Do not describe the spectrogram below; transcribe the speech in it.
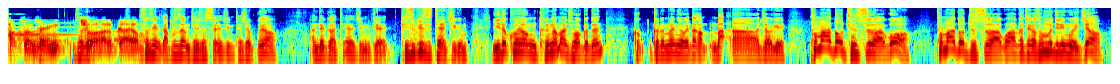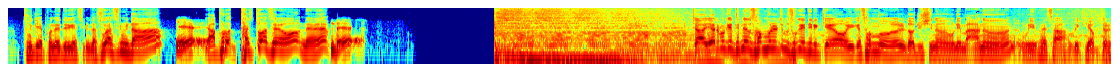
박 선생 선생님. 좋아할까요? 선생님, 나쁜 사람 되셨어요. 지금 되셨고요. 안 될 것 같아요. 지금 이렇게 비슷비슷해, 지금. 이덕화 형 그나마 좋았거든? 그, 그러면 여기다가, 마, 어, 저기, 토마토 주스하고, 토마토 주스하고, 아까 제가 선물 드린 거 있죠? 두 개 보내드리겠습니다. 수고하셨습니다. 예. 앞으로 다시 또 하세요. 네. 네. 자, 여러분께 드리는 선물을 좀 소개해 드릴게요. 이렇게 선물 넣어주시는 우리 많은 우리 회사, 우리 기업들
